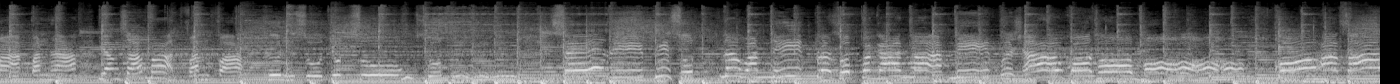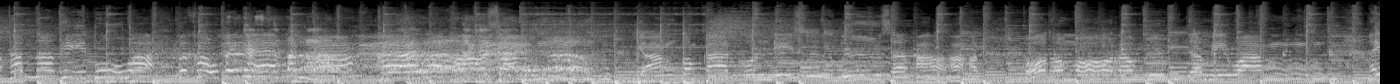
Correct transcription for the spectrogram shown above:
มากปัญหา ยังสามารถฟันฝ่าขึ้นสู่จุดสูงสุด เสรีพิสุทธิ์ณวันนี้ประสบการณ์มากมีเพื่อชาวกทมขออาสาทำหน้าที่ผู้ว่า เพื่อเข้าไปแก้ปัญหาคาราคาซังยังต้องการคนดีสื่อมือสะอาดกทมเราถึงจะมีหวังให้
